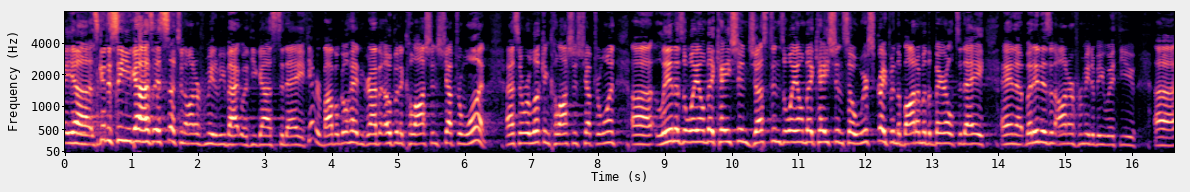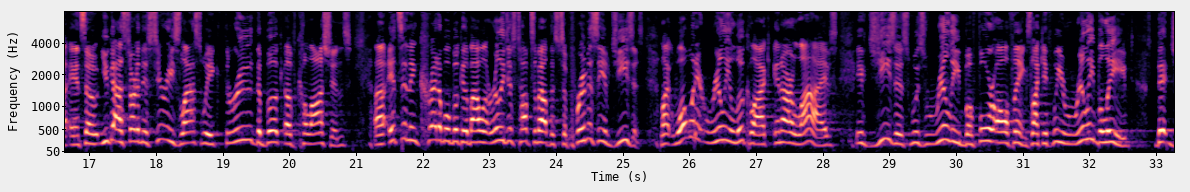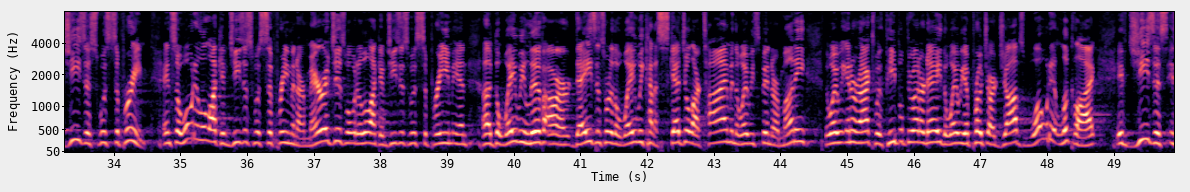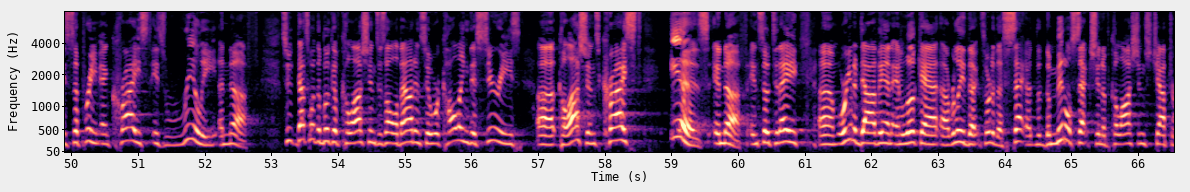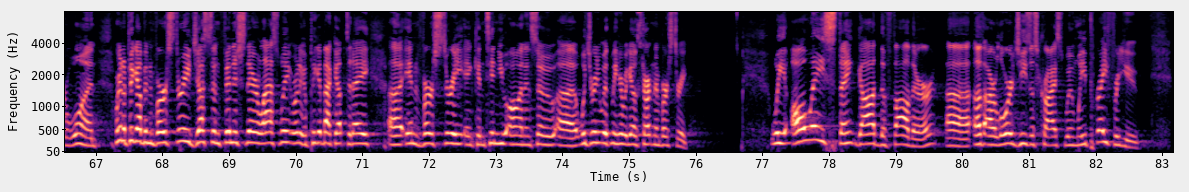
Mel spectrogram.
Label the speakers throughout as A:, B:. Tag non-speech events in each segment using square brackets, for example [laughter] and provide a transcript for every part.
A: Hey, uh, it's good to see you guys. It's such an honor for me to be back with you guys today. If you have your Bible, go ahead and grab it. Open to Colossians chapter 1. Uh, so we're looking Colossians chapter 1. Uh, Lynn is away on vacation. Justin's away on vacation. So we're scraping the bottom of the barrel today. And, uh, but it is an honor for me to be with you. Uh, and so you guys started this series last week through the book of Colossians. Uh, it's an incredible book of the Bible that really just talks about the supremacy of Jesus. Like, what would it really look like in our lives if Jesus was really really before all things. Like if we really believed that Jesus was supreme. And so, what would it look like if Jesus was supreme in our marriages? What would it look like if Jesus was supreme in uh, the way we live our days and sort of the way we kind of schedule our time and the way we spend our money, the way we interact with people throughout our day, the way we approach our jobs? What would it look like if Jesus is supreme and Christ is really enough? So that's what the book of Colossians is all about. And so we're calling this series uh, Colossians Christ is enough. And so today um, we're going to dive in and look at uh, really the sort of the, sec- uh, the, middle section of Colossians chapter one. We're going to pick up in verse three. Justin finished there last week. We're going to pick it back up today uh, in verse three and continue on. And so, uh, would you read it with me? Here we go, starting in verse three. We always thank God the Father uh, of our Lord Jesus Christ when we pray for you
